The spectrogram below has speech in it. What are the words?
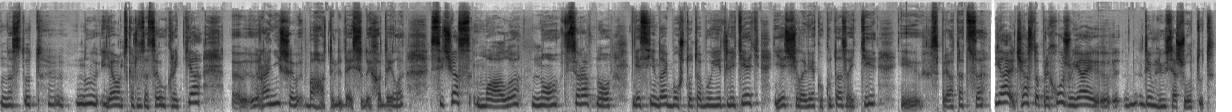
У нас тут, е, ну я вам скажу за це укриття. е, Раніше багато людей сюди ходило. Сейчас мало, но все равно, если, не дай бог, что-то будет лететь, есть человеку, куда зайти і спрятаться. Я часто приходжу, я е, дивлюся, що тут.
